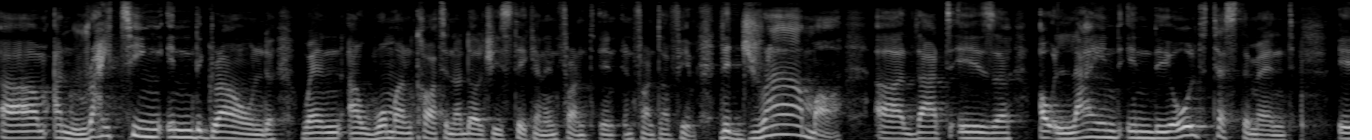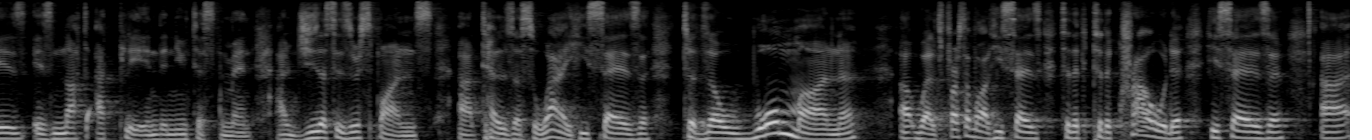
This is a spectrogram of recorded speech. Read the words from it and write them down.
um, and writing in the ground when a woman caught in adultery is taken in front in, in front of him. The drama uh, that is uh, outlined in the Old Testament is is not at play in the New Testament, and Jesus' response uh, tells us why. He says to the woman. Uh, well, first of all, he says to the to the crowd, he says, uh,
